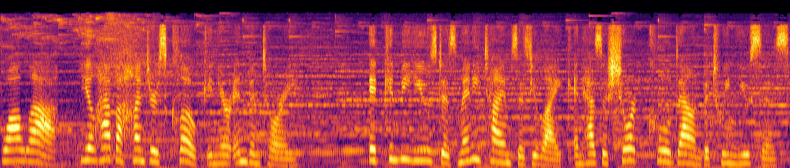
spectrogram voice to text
Voila, you'll have a Hunter's Cloak in your inventory. It can be used as many times as you like and has a short cooldown between uses.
